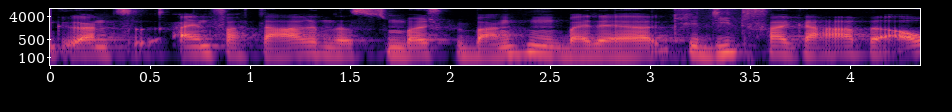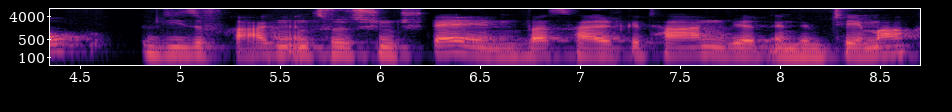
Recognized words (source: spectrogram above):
Ganz einfach darin, dass zum Beispiel Banken bei der Kreditvergabe auch diese Fragen inzwischen stellen, was halt getan wird in dem Thema.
